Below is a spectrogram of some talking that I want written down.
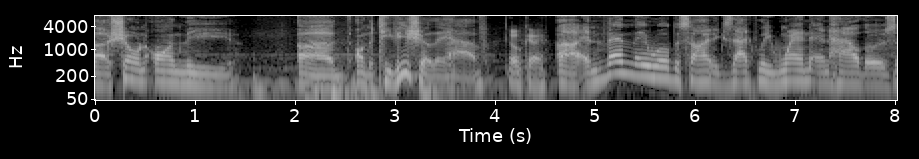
uh, shown on the uh, on the TV show they have. Okay. Uh, and then they will decide exactly when and how those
